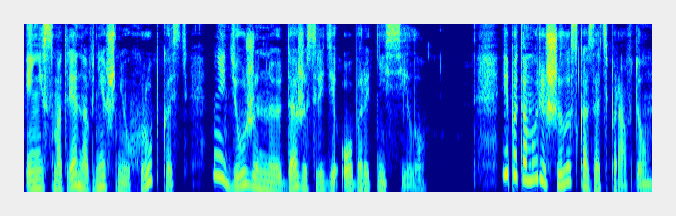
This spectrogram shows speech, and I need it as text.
и, несмотря на внешнюю хрупкость, недюжинную даже среди оборотней силу. И потому решила сказать правду.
